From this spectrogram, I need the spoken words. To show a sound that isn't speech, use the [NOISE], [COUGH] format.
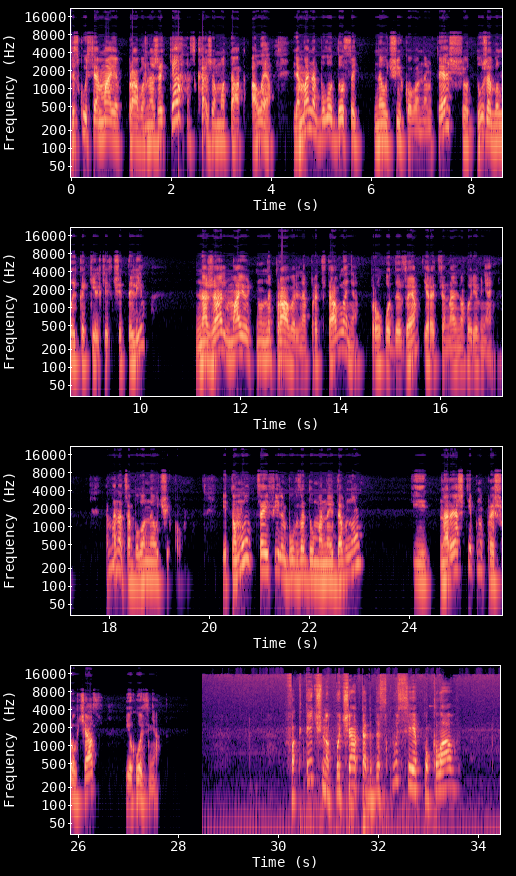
дискусія має право на життя, [LAUGHS] скажімо так, але для мене було досить неочікуваним те, що дуже велика кількість вчителів, на жаль, мають ну, неправильне представлення про ОДЗ і раціонального рівняння. Для мене це було неочікувано. І тому цей фільм був задуманий давно, і нарешті ну, прийшов час його зняти. Фактично, початок дискусії поклав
